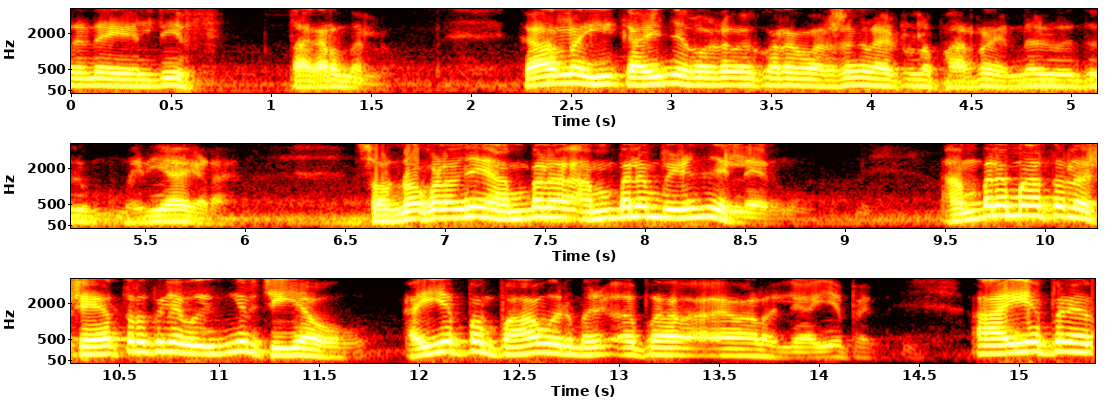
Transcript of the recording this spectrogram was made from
തന്നെ എൽ ഡി എഫ് തകർന്നല്ലോ. കാരണം ഈ കഴിഞ്ഞ കുറേ വർഷങ്ങളായിട്ടുള്ള ഭരണം എന്നൊരു എന്തൊരു മര്യാദയുടെ. സ്വർണക്കുളഞ്ഞ് അമ്പലം അമ്പലം വിഴുങ്ങുകയില്ലായിരുന്നു. അമ്പലം മാത്രമല്ല ക്ഷേത്രത്തിൽ ഇങ്ങനെ ചെയ്യാവോ? അയ്യപ്പൻ പാവ ഒരു ആളല്ലേ അയ്യപ്പൻ. ആ അയ്യപ്പനെ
